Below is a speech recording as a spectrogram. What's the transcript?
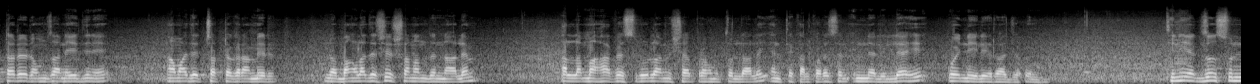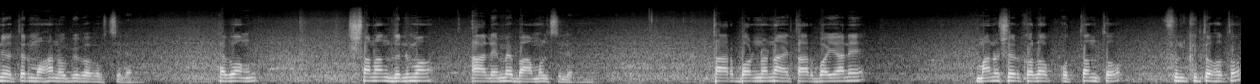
আঠারোই রমজান, এই দিনে আমাদের চট্টগ্রামের বাংলাদেশের সনন্দন আলেম আল্লামা হাফেজ রুল আমির সাহেব রহমতুল্লাহ আলাই এন্তেকাল করেছেন ইন্নালিল্লাহি ওইনিলি রাজউন। তিনি একজন সুন্নিয়তের মহান অভিভাবক ছিলেন এবং সনন্দনিম আলেমে বামুল ছিলেন। তার বর্ণনায়, তার বয়ানে মানুষের কলব অত্যন্ত ফুলকিত হতো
